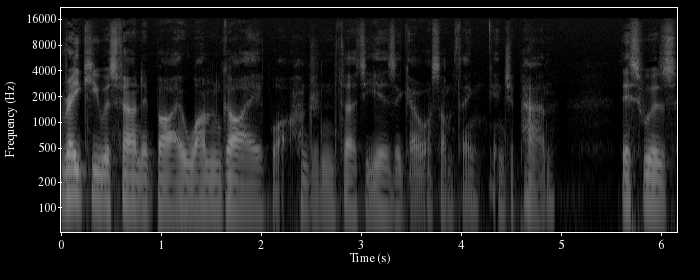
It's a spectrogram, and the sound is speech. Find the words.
Reiki was founded by one guy, what, 130 years ago or something in Japan. This was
